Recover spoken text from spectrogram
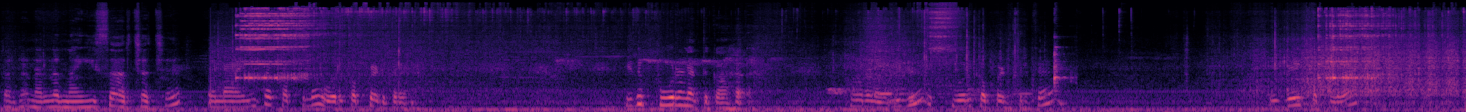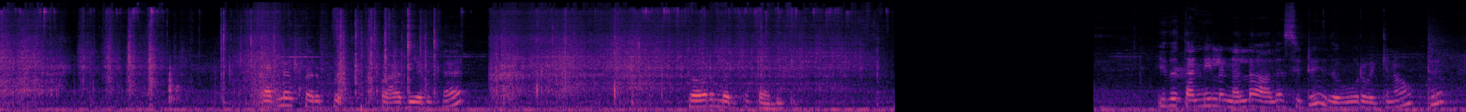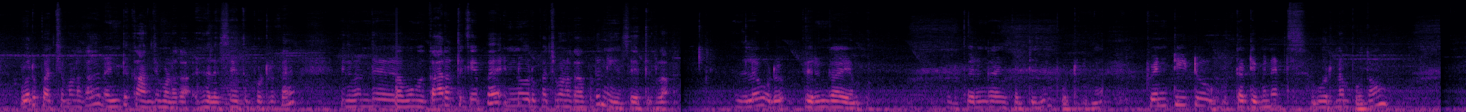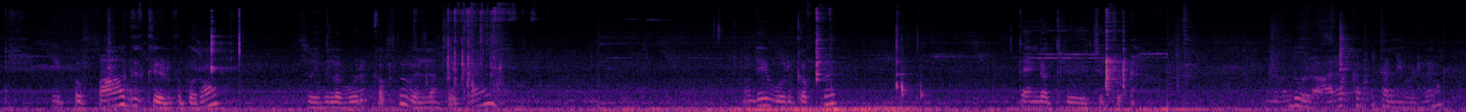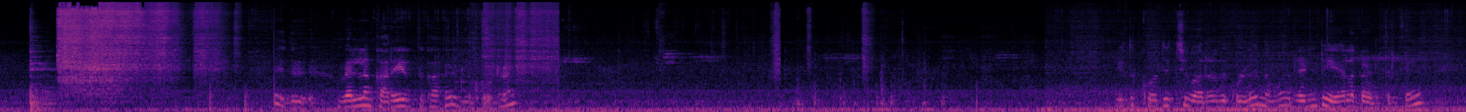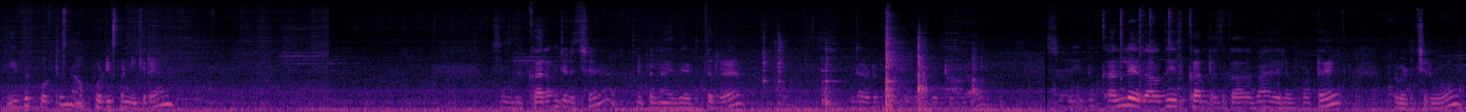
பாருங்க நல்லா நைஸாக அரைச்சாச்சு. நான் இந்த கப்பில் ஒரு கப் எடுக்கிறேன். இது பூரணத்துக்காக. பூரணம். இது ஒரு கப் எடுத்திருக்கேன். இதே கப்பில் கடலைப்பருப்பு பாதி எடுக்க பருப்பு பாதி இதை தண்ணியில் நல்லா அலசிட்டு இதை ஊற வைக்கணும். ஒரு பச்சை மிளகா ரெண்டு காஞ்ச மிளகா இதில் சேர்த்து போட்டிருக்கேன். இது வந்து உங்கள் காரத்துக்கேற்ப இன்னொரு பச்சை மிளகா கூட நீங்கள் சேர்த்துக்கலாம். இதில் ஒரு பெருங்காயம் ஒரு பெருங்காயம் கட்டியும் போட்டுருங்க டுவெண்ட்டி டு தேர்ட்டி மினிட்ஸ் ஊறினா போதும். இப்போ பாகுக்கு எடுக்க போகிறோம் ஸோ இதில் ஒரு கப்பு வெல்லம் சேர்க்குறேன். வந்து ஒரு கப்பு தேங்காய் துருவி வச்சுருக்கேன். இது வந்து ஒரு அரை கப்பு தண்ணி விடுறேன். இது வெல்லம் கரையிறதுக்காக இதில் போடுறேன். இது கொதித்து வர்றதுக்குள்ளே நம்ம ரெண்டு ஏலக்காய் எடுத்துருக்கேன். இது போட்டு நான் பொடி பண்ணிக்கிறேன். இது கரைஞ்சிடுச்சு. இப்போ நான் இதை எடுத்துடுறேன். இந்த அடுப்பு இதில் போட்டுக்கலாம். ஸோ இது கல் ஏதாவது இருக்கான்றதுக்காக தான் இதில் போட்டு வெடிச்சிடுவோம்.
